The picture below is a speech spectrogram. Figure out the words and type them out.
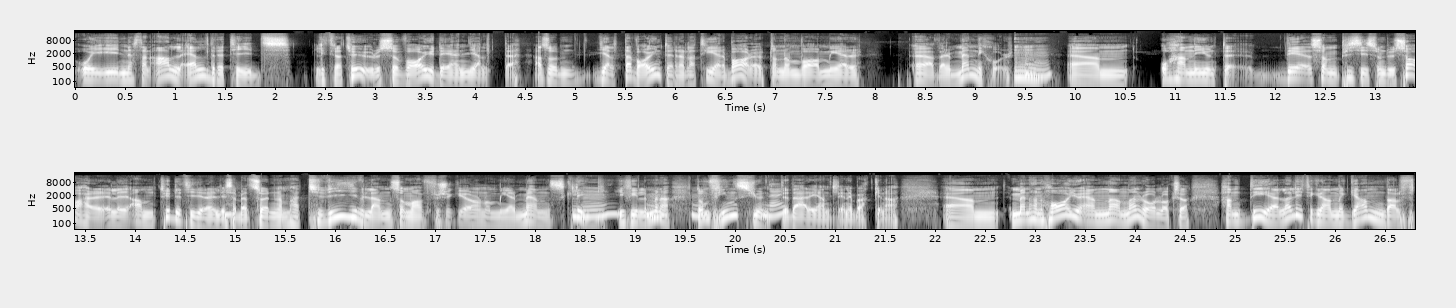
och i nästan all äldre tids litteratur så var ju det en hjälte. Alltså hjältar var ju inte relaterbara utan de var mer övermänniskor. Mm. Ehm, och han är ju inte, det som precis som du sa här, eller antydde tidigare Elisabeth, så är det de här tvivlen som har försökt göra honom mer mänsklig Mm. i filmerna. Mm. De finns ju inte Nej. där egentligen i böckerna. Ehm, men han har ju en annan roll också. Han delar lite grann med Gandalf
